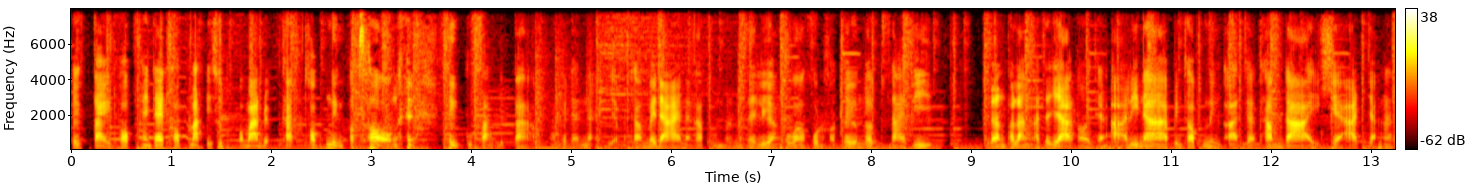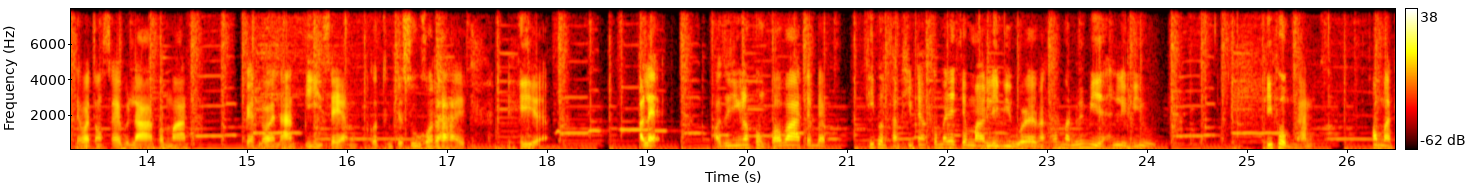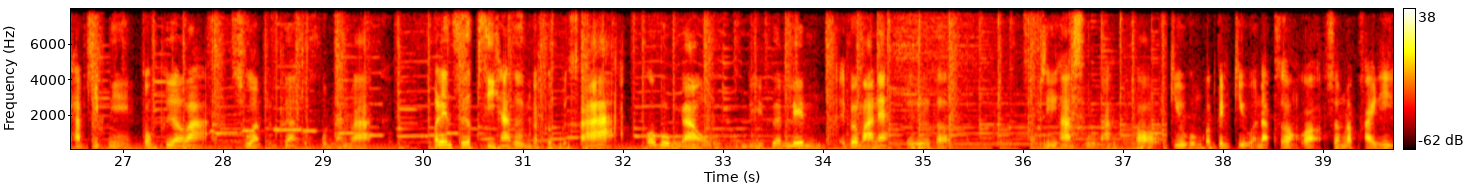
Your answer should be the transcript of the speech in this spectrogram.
จะไต่ท็อปให้ได้ท็อปมากที่สุดประมาณแบบท็อปท็อปหนึ่งท็อปสองคือกูฝันหรือเปล่าเพราะนั้นเนี่ยอย่ามาทำไม่ได้นะครับ มันไม่ใช่เรื่องเพราะว่าคนเขาเติมแล้วสายฟรีดันพลังอาจจะยากหน่อยแต่อารีนาเป็นท็อปหนึ่งอาจจะทำได้ แค่อาจจะนะแต่ว่าต้องใช้เวลาประมาณ 800 ล้านปีแสนก็ถึงจะสู้เขาได้เฮียเอาแหละ เอาจริงๆแล้วผมก็ว่าจะแบบที่ผมทำคลิปนั้นก็ไม่ได้จะมารีวิวอะไรนะเพราะมันไม่มีให้รีวิว ที่ผมนั้นเข้ามาทำคลิปนี้ก็เพื่อว่าชวนเพื่อนๆทุกคนนั้นว่ามาเล่นเซิร์ฟ4 5 0กับผมเลยครับก็ผมเหงาผมมีเพื่อนเล่นไอประมาณเนี้ยเออก็เซิร์ฟ4 5 0นะก็กิวผมก็เป็นกิวอันดับสองก็สำหรับใครที่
